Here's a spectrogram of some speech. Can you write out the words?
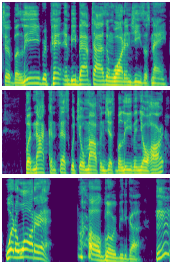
to believe, repent, and be baptized in water in Jesus' name but not confess with your mouth and just believe in your heart. Where the water at? Oh, glory be to God. Hmm?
